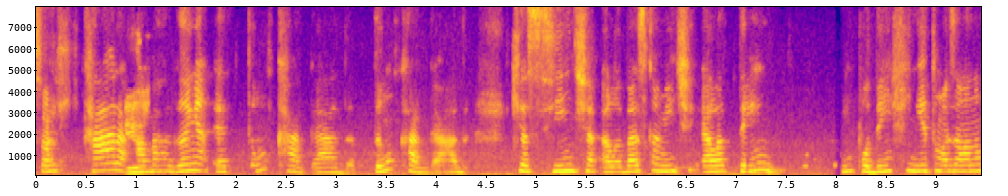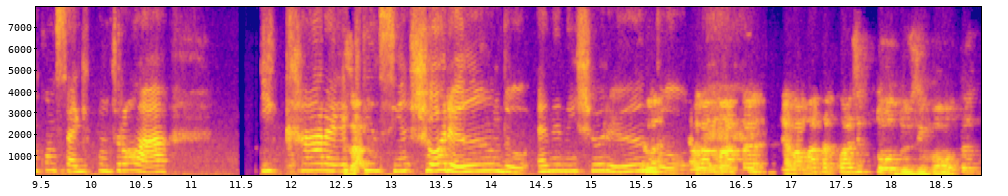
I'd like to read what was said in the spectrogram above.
Só que, cara, Isso. a barganha é tão cagada, tão cagada, que a Cynthia, ela basicamente ela tem um poder infinito, mas ela não consegue controlar. E, cara, é Exato. criancinha chorando, é neném chorando. Ela mata, ela mata quase todos em volta,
